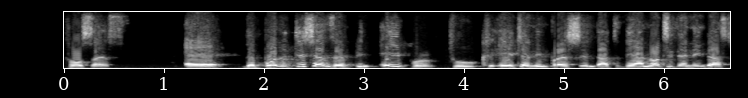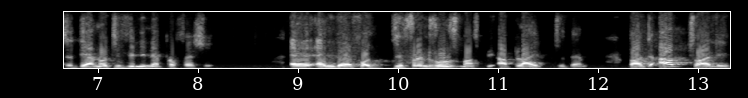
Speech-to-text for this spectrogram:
process, uh, the politicians have been able to create an impression that they are not in an industry, they are not even in a profession. Uh, and therefore, different rules must be applied to them. But actually,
